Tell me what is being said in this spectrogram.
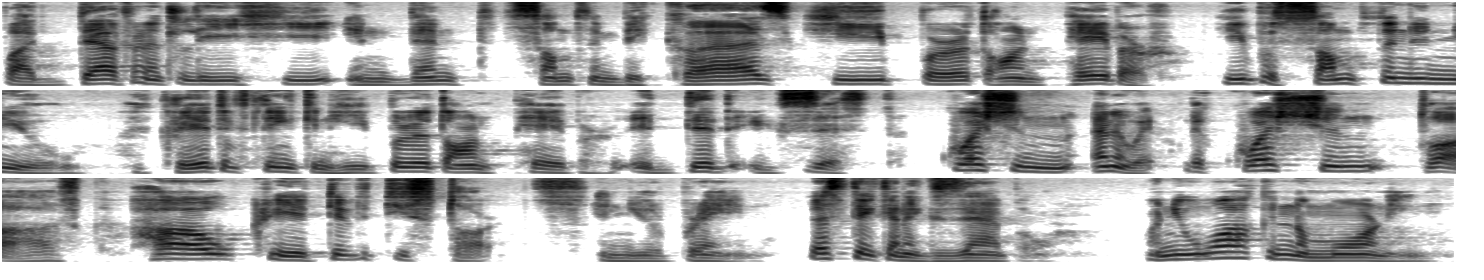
but definitely he invented something because he put it on paper. He put something new, creative thinking, he put it on paper. It did exist. Question, anyway, the question to ask, how creativity starts in your brain. Let's take an example. When you walk in the morning,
